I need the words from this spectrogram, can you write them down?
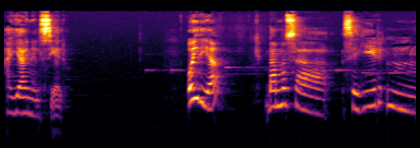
allá en el cielo. Hoy día vamos a seguir mm,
